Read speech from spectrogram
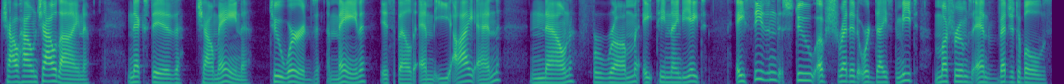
chow hound chow line. Next is chow mein. Two words. Mein is spelled M E I N. Noun from 1898. A seasoned stew of shredded or diced meat, mushrooms, and vegetables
